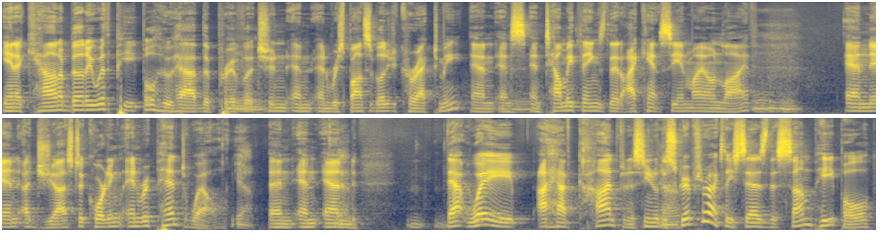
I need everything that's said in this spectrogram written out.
in accountability with people who have the privilege Mm-hmm. and, and, and responsibility to correct me and and, s and tell me things that I can't see in my own life, Mm-hmm. and then adjust accordingly and repent well. Yeah. and and and. That way, I have confidence. You know, the scripture actually says that some people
